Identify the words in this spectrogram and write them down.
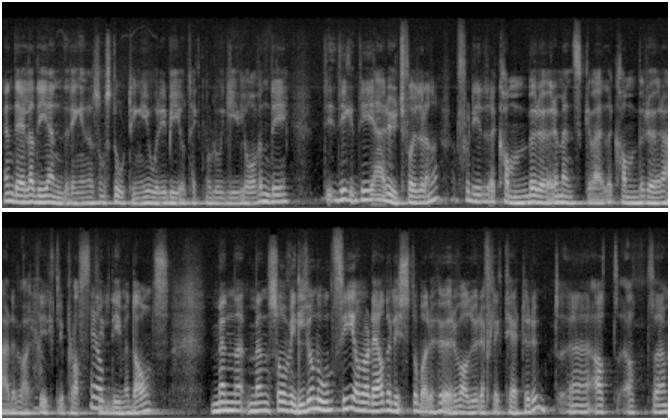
en del av de endringene som Stortinget gjorde i bioteknologiloven, de, de, de, de er utfordrende. Fordi det kan berøre menneskeverdet, kan berøre er det virkelig plass Ja. til de med downs. Men, men så vil jo noen si, og det var det jeg hadde lyst til å bare høre hva du reflekterte rundt, eh, at, at eh,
